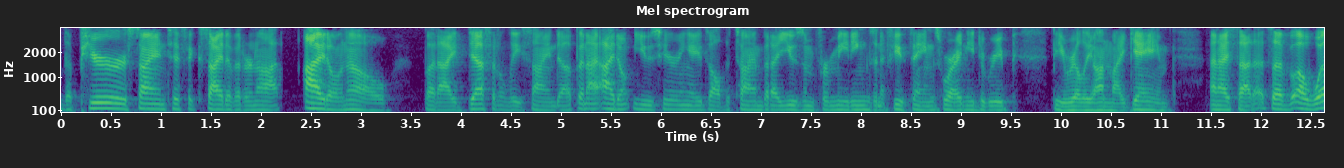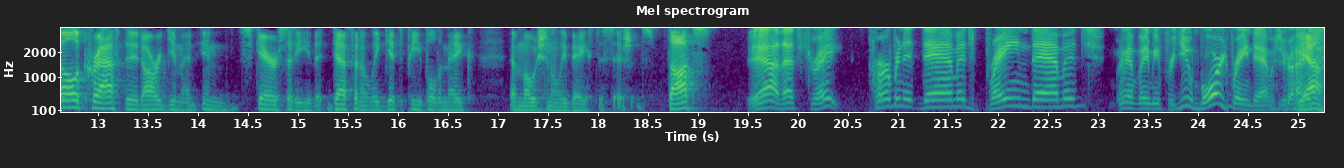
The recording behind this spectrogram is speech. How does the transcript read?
the pure scientific side of it or not, I don't know. But I definitely signed up, and I, I don't use hearing aids all the time, but I use them for meetings and a few things where I need to re- be really on my game. And I thought that's a, a well crafted argument in scarcity that definitely gets people to make emotionally based decisions. Thoughts? Yeah, that's great. Permanent damage, brain damage. I mean, for you, more brain damage, right? Yeah.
